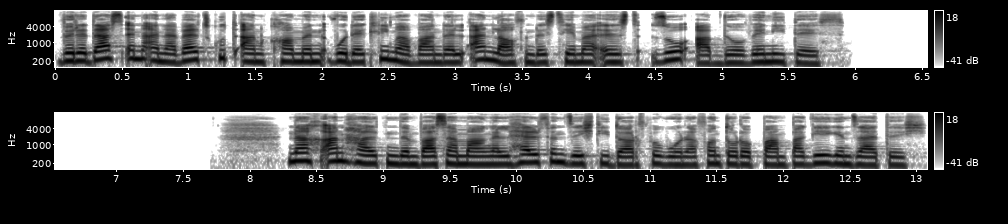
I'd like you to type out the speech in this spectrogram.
würde das in einer Welt gut ankommen, wo der Klimawandel ein laufendes Thema ist, so Abdo Benitez. Nach anhaltendem Wassermangel helfen sich die Dorfbewohner von Toropampa gegenseitig.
